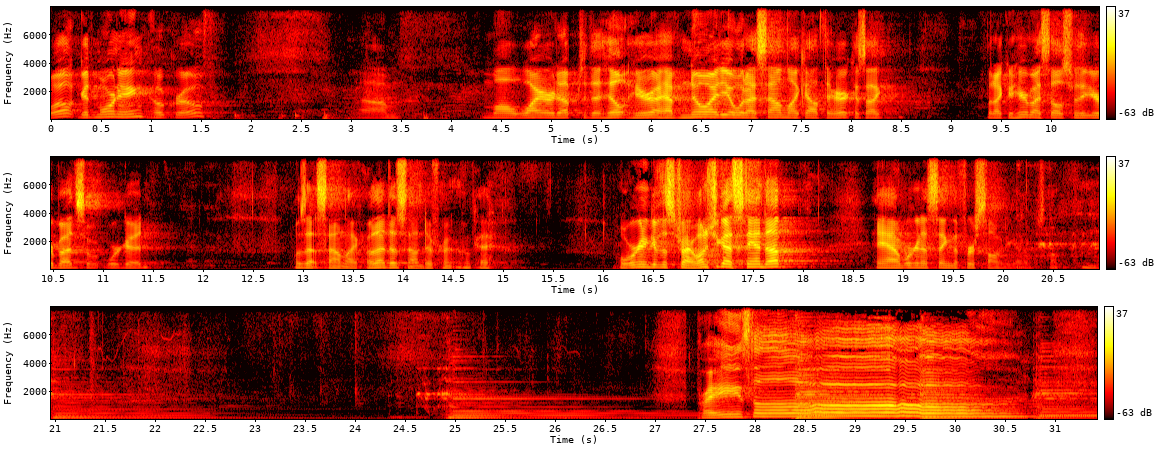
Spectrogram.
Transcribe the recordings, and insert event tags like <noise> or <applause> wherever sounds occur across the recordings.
Well, good morning, Oak Grove. Um, I'm all wired up to the hilt here. I have no idea what I sound like out there because I, but I can hear myself through the earbuds, so we're good. What does that sound like? Oh, that does sound different. Okay. Well, we're gonna give this a try. Why don't you guys stand up, and we're gonna sing the first song together. So. Praise the Lord,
